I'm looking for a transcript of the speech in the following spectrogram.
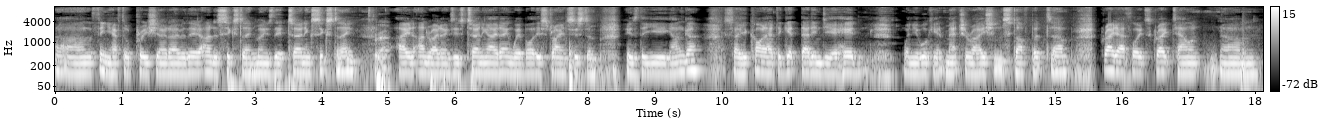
uh, the thing you have to appreciate over there under 16 means they're turning 16 Right. eight, under 18s is turning 18, whereby the Australian system is the year younger. So you kind of have to get that into your head when you're looking at maturation and stuff. But um, great athletes, great talent. Um,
